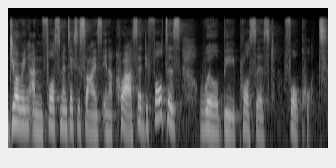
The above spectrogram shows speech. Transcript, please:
during an enforcement exercise in Accra, said defaulters will be processed for court.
